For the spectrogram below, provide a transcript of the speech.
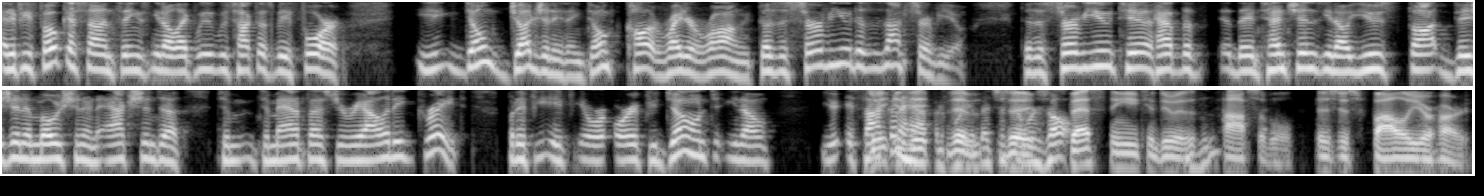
And if you focus on things, you know, like we we talked this before, you don't judge anything. Don't call it right or wrong. Does it serve you? Does it not serve you? Does it serve you to have the the intentions? You know, use thought, vision, emotion, and action to to to manifest your reality. Great. But if you if or or if you don't, you know, you it's not going to the- happen for the- you. That's just the a result. Best thing you can do is Mhm. possible is just follow your heart.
